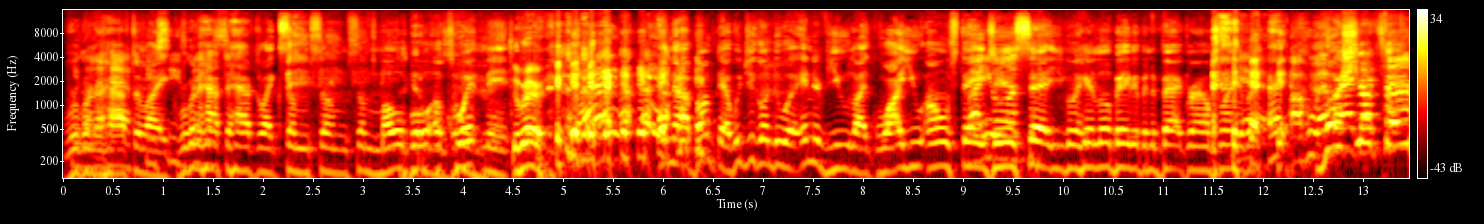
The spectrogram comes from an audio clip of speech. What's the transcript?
We're You're gonna, have, to like QC's we're gonna have to have like some some some mobile equipment and not bump that. We just gonna do an interview like while you on stage you on- and set. You gonna hear Lil Baby up in the background playing. Yeah. Like, hey, uh, Or what's your that time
